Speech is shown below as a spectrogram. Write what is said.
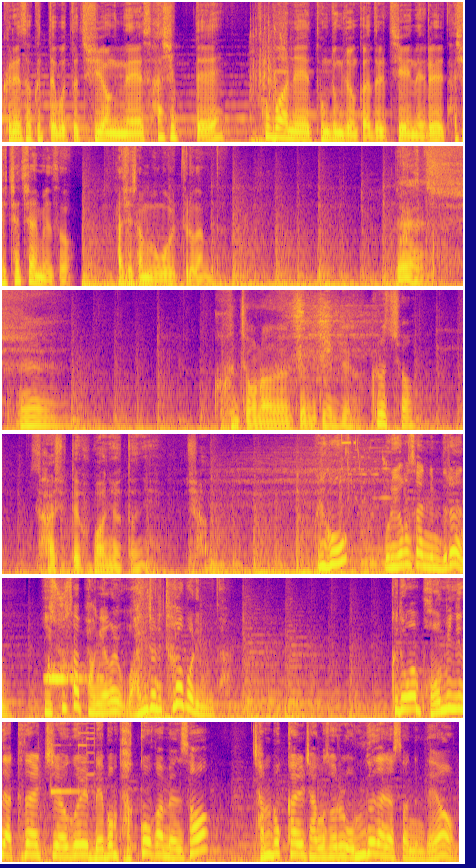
그래서 그때부터 지역 내 40대 후반의 동종전가들 DNA를 다시 채취하면서 다시 잠복을 들어갑니다. 네. 네. 큰 전환점이 됐네요. 그렇죠. 40대 후반이었다니. 참. 그리고 우리 형사님들은 이 수사 방향을 완전히 틀어버립니다. 그동안 범인이 나타날 지역을 매번 바꿔가면서 잠복할 장소를 옮겨 다녔었는데요.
